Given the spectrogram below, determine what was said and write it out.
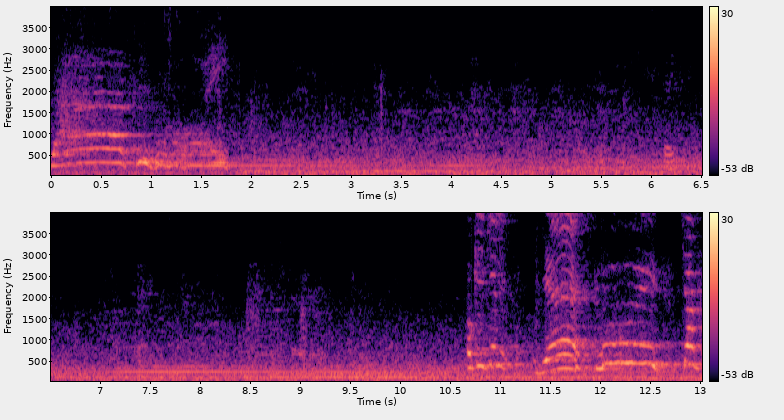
Yes, boy. Stay. Okay, get it. Yes, good. Jump,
